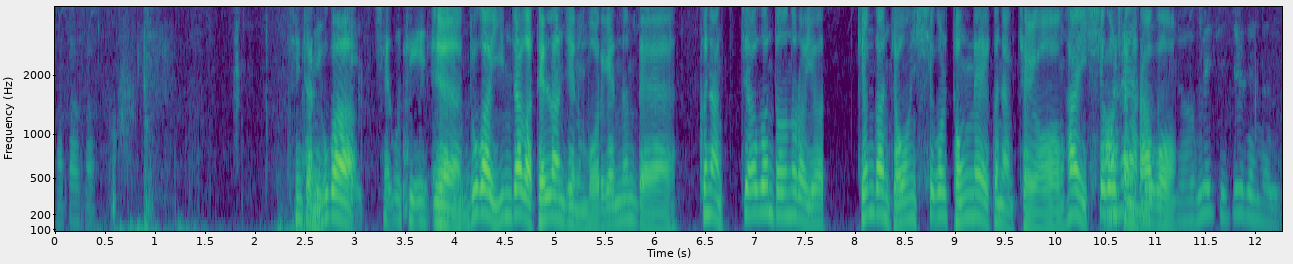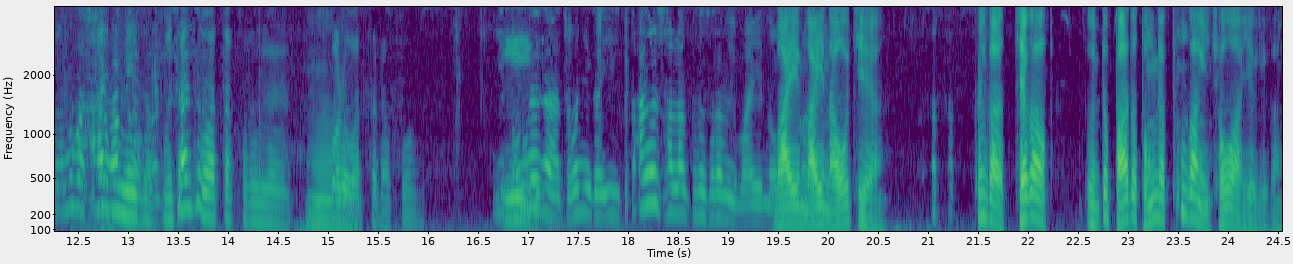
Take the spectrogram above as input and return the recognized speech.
사다가 진짜 딸이 누가, 최, 최고 예, 누가 임자가 될란지는 모르겠는데, 그냥 적은 돈으로 여 경관 좋은 시골 동네에 그냥 조용하게 시골 생활하고, 저 며칠 전에는 누가 왔더라고요. 부산서 왔다 하더면 음, 보러 왔더라고 이 동네가 좋으니까 이 땅을 살라 그런 사람이 많이 너무 많이, 많이 나오지. 그러니까 제가 언뜻 봐도 동네 풍광이 좋아, 여기가.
